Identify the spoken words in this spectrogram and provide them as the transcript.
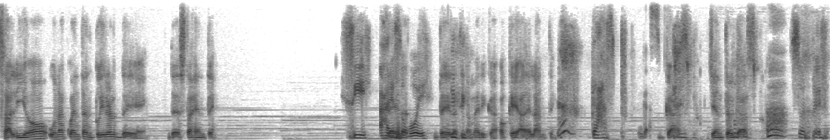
salió una cuenta en Twitter de, de esta gente. Sí, a eso voy. De Latinoamérica. Ok, adelante. Gasp. Gasp. Gasp. Gentle gasp. sorprendente,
